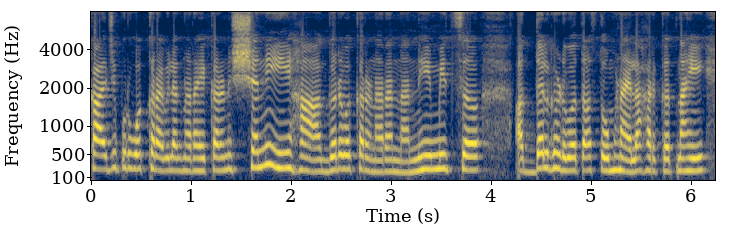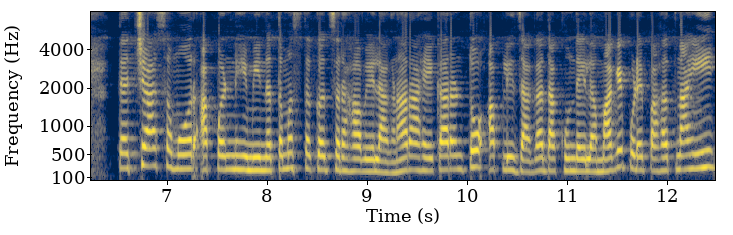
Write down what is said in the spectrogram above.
काळजीपूर्वक करावी लागणार आहे. कारण शनी हा गर्व करणाऱ्यांना नेहमीच अद्दल घडवत असतो म्हणायला हरकत नाही. त्याच्यासमोर आपण नेहमी नतमस्तकच राहावे लागणार आहे. कारण तो आपली जागा दाखवून द्यायला मागे पुढे पाहत नाही.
